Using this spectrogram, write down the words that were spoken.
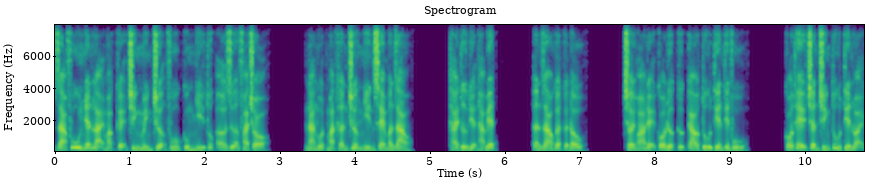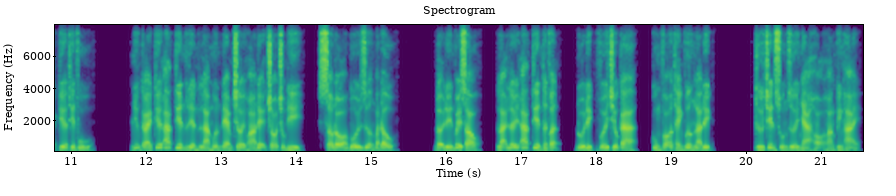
Giả phu nhân lại mặc kệ chính mình trượng phu cùng nhị thúc ở giữa pha trò. Nàng một mặt khẩn trương nhìn xem ân giao. Thái tử điện hạ biết. Ân giao gật gật đầu. Trời hóa đệ có được cực cao tu tiên thiên phú. Có thể chân chính tu tiên loại kia thiên phú. Những cái kia ác tiên liền là muốn đem trời hóa đệ cho chúng đi, sau đó bồi dưỡng bắt đầu. Đợi đến về sau, lại lấy ác tiên thân phận, đối địch với triều ca, cùng võ thành vương là địch. Từ trên xuống dưới nhà họ hoàng kinh hãi.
